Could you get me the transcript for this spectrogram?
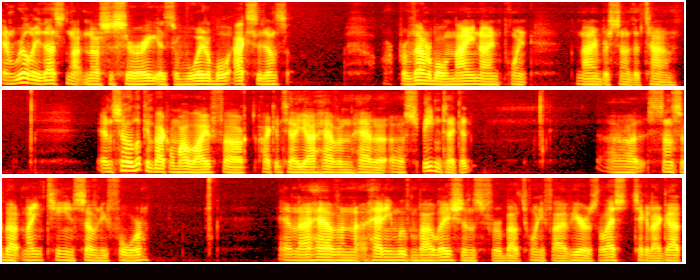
And really, that's not necessary. It's avoidable. Accidents are preventable 99.9% of the time. And so, looking back on my life, uh, I can tell you I haven't had a, a speeding ticket uh, since about 1974 and I haven't had any moving violations for about 25 years. The last ticket I got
